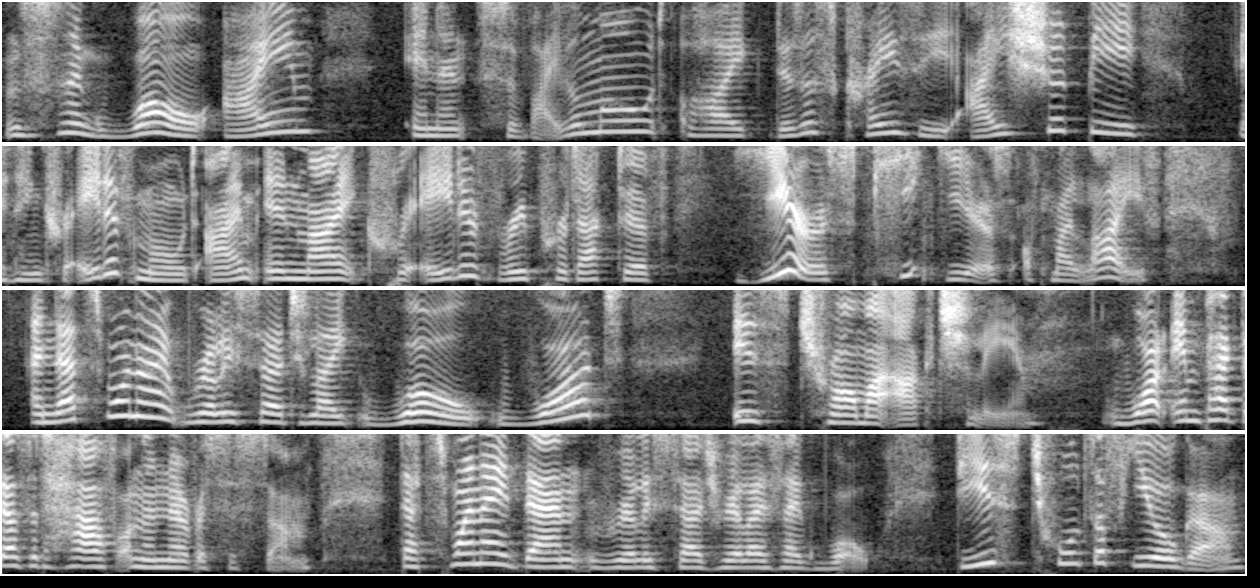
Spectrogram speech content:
And it's like, whoa, I'm in a survival mode. Like, this is crazy. I should be in a creative mode. I'm in my creative reproductive years, peak years of my life. And that's when I really started to like, whoa, what is trauma actually? What impact does it have on the nervous system? That's when I then really started to realize, like, whoa, these tools of yoga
